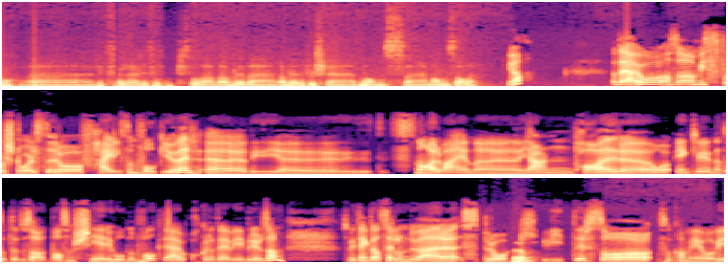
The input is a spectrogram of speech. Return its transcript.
noe eh, litt, for, litt, for, fort. Så da, da, ble det, da, ble det, plutselig et manus, manus av det. Det er jo altså, misforståelser og feil som folk gjør. Eh, de eh, snarveiene hjernen tar, eh, og egentlig nettopp det du sa, hva som skjer i hodene på folk, det er jo akkurat det vi bryr oss om. Så vi tenkte at selv om du er språkviter, så, så, kan vi jo Vi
